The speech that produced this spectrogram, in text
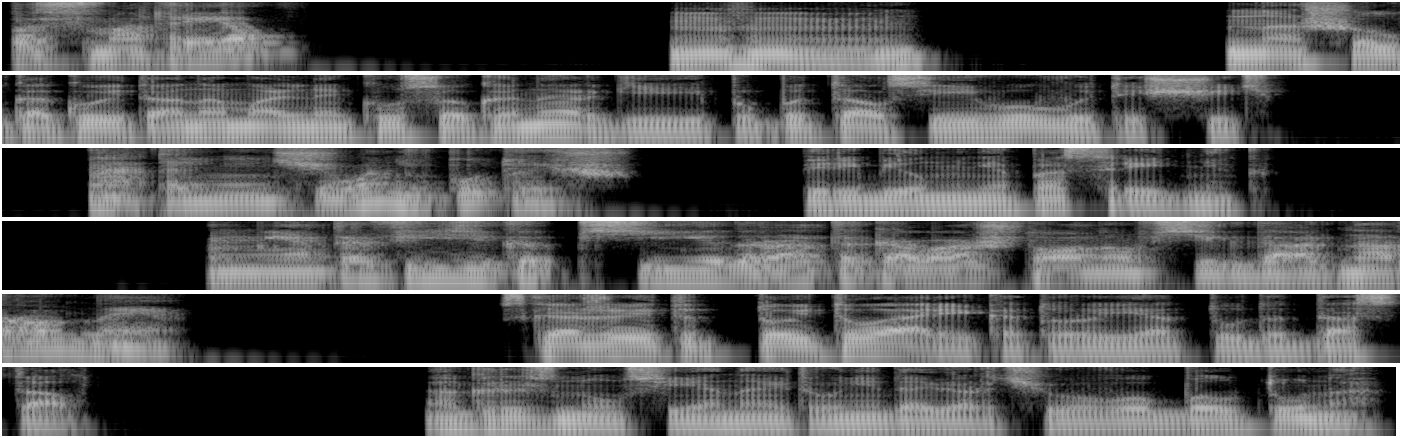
Посмотрел?» «Угу». Нашел какой-то аномальный кусок энергии и попытался его вытащить. «А ты ничего не путаешь?» — перебил меня посредник. «Метафизика пси-ядра такова, что оно всегда однородное». «Скажи это той твари, которую я оттуда достал». Огрызнулся я на этого недоверчивого болтуна.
